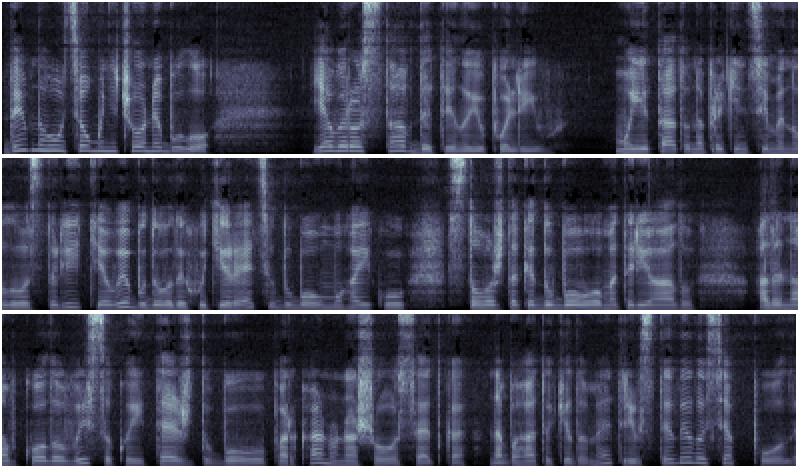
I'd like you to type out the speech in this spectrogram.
Дивного у цьому нічого не було. Я виростав дитиною полів. Мої тато наприкінці минулого століття вибудували хутірець у дубовому гайку з того ж таки дубового матеріалу, але навколо високої теж дубового паркану нашого осетка на багато кілометрів стелилося поле.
